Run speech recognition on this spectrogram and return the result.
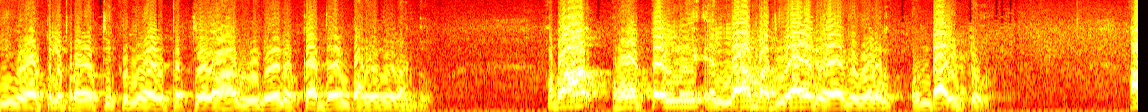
ഈ ഹോട്ടൽ പ്രവർത്തിക്കുന്നതായി പ്രത്യേകം ആ വീഡിയോയിലൊക്കെ അദ്ദേഹം പറയുന്നത് കണ്ടു. അപ്പൊ ആ ഹോട്ടലിന് എല്ലാ മതിയായ രേഖകളും ഉണ്ടായിട്ടും. ആ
